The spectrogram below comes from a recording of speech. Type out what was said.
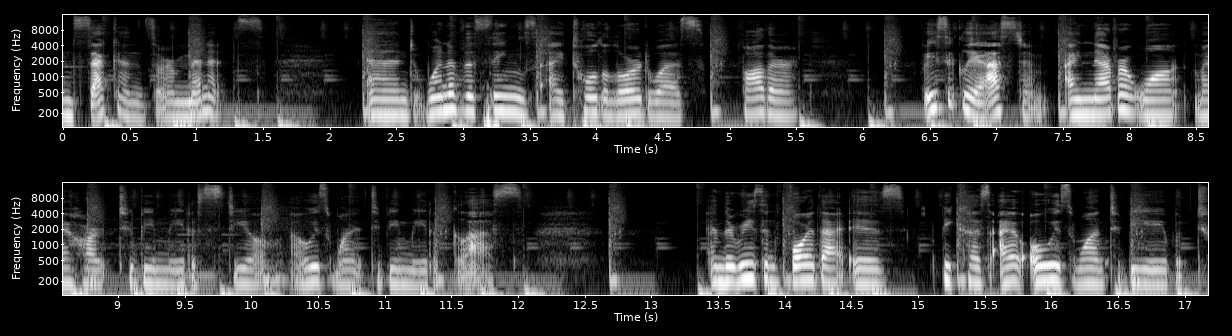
in seconds or minutes. And one of the things I told the Lord was, Father, basically asked Him, I never want my heart to be made of steel. I always want it to be made of glass. And the reason for that is because I always want to be able to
